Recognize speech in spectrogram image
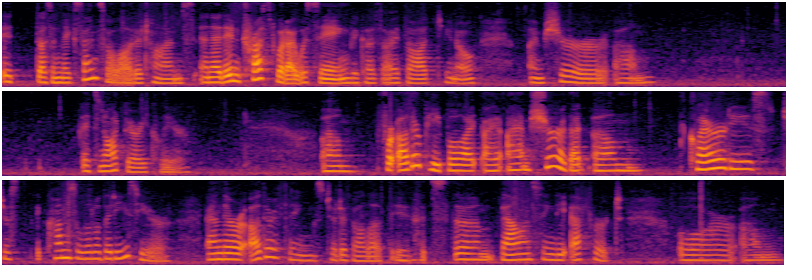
it doesn't make sense a lot of times. And I didn't trust what I was seeing because I thought, you know, I'm sure um, it's not very clear. Um, for other people, I, am sure that um, clarity is just, it comes a little bit easier. And there are other things to develop if it's the um, balancing the effort or, um,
